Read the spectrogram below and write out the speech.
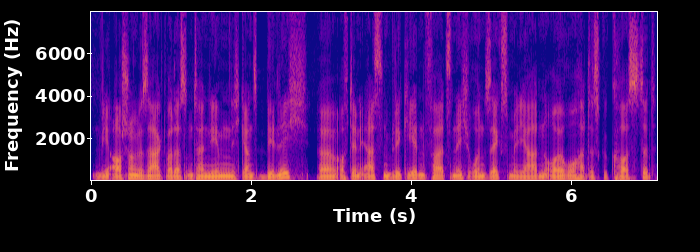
wie auch schon gesagt, war das Unternehmen nicht ganz billig, äh, auf den ersten Blick jedenfalls nicht. Rund sechs Milliarden Euro hat es gekostet.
